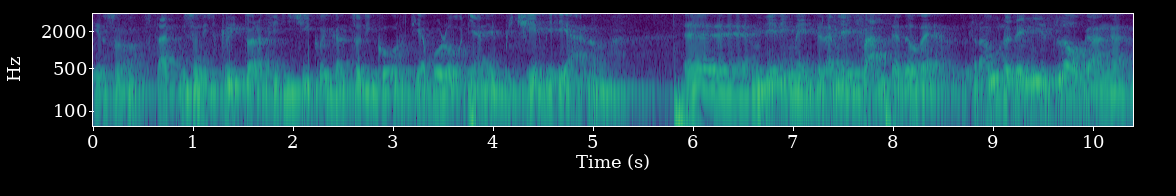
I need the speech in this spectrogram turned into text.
io sono stato, mi sono iscritto alla FIDC con i calzoni corti a Bologna nel PC Emiliano. Eh, mi viene in mente la mia infanzia dove uno degli slogan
